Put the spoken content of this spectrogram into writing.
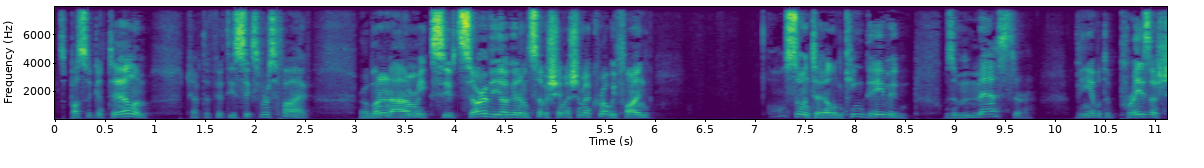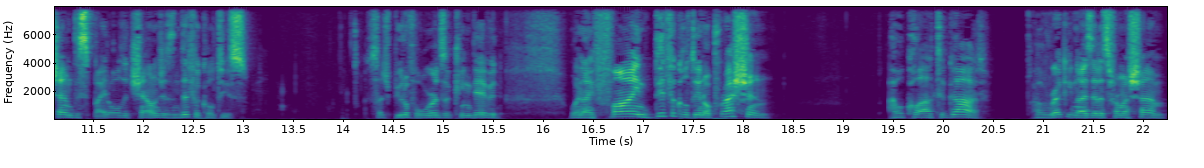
It's Pasuk in Tehillim, chapter 56, verse 5. Rabbanan Amri, We find also in Tehillim, King David was a master being able to praise Hashem despite all the challenges and difficulties. Such beautiful words of King David. When I find difficulty and oppression, I will call out to God. I'll recognize that it's from Hashem.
